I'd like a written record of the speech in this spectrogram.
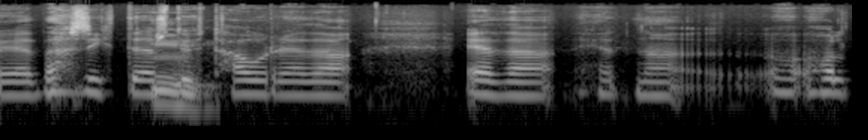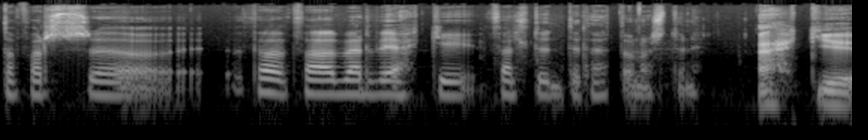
eða sýtt eða stutt mm. hári eða, eða hérna, holdafars það, það verði ekki fælt undir þetta á næstunni Ekki,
